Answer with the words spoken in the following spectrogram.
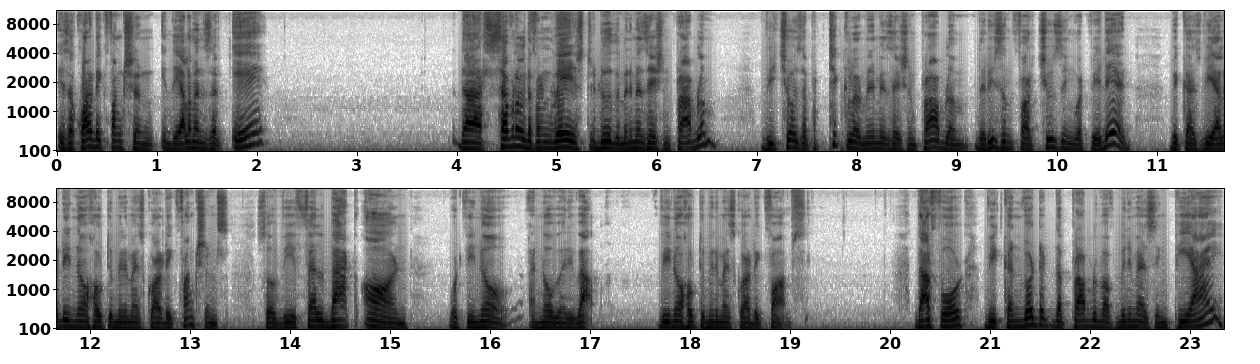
is a quadratic function in the elements of A. There are several different ways to do the minimization problem. We chose a particular minimization problem the reason for choosing what we did because we already know how to minimize quadratic functions. So we fell back on what we know and know very well. We know how to minimize quadratic forms. Therefore, we converted the problem of minimizing Pi,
